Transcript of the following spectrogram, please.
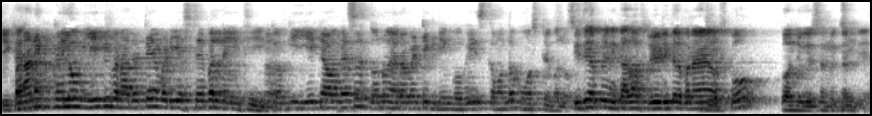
ठीक है। बनाने के कई लोग ये भी बना देते हैं बट ये स्टेबल नहीं थी हाँ। क्योंकि ये क्या हो गया सर दोनों एरोमेटिक रिंग हो गई इसका मतलब मोस्ट स्टेबल हो सीधे अपने निकाला फ्री रेडिकल बनाया उसको कॉन्जुगेशन में कर दिया।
